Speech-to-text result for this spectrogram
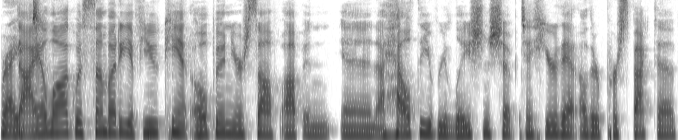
right. dialogue with somebody, if you can't open yourself up in, in a healthy relationship to hear that other perspective,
